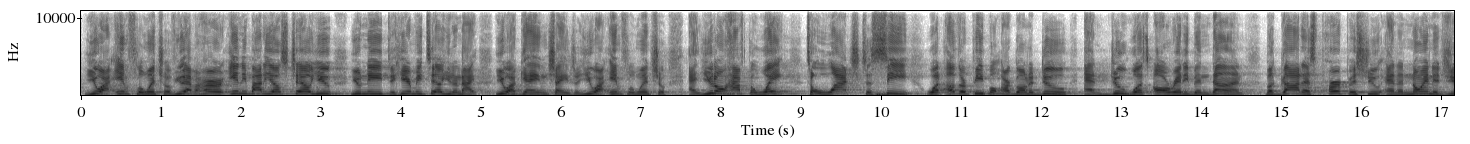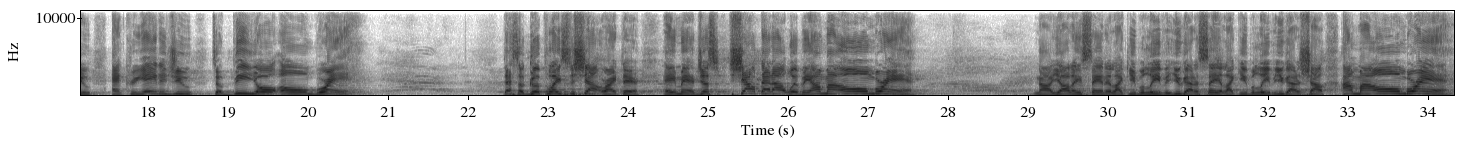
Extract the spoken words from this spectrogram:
You are influential. If you haven't heard anybody else tell you, you need to hear me tell you tonight, you are game changer. You are influential. And you don't have to wait to watch to see what other people are going to do and do what's already been done. But God has purposed you and anointed you and created you to be your own brand. That's a good place to shout right there. Amen. Just shout that out with me. I'm my own brand. Nah, y'all ain't saying it like you believe it. You got to say it like you believe it. You got to shout, I'm my own brand.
